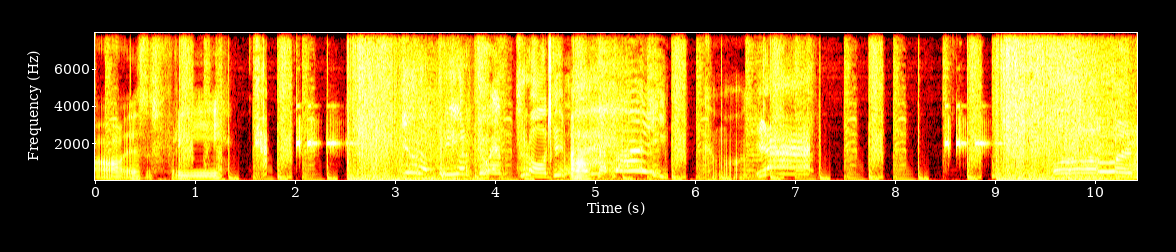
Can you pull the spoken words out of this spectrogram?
oh, this is free. You appear to have trodden Ah. on the mine. Come on. Yeah. Oh, I'm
